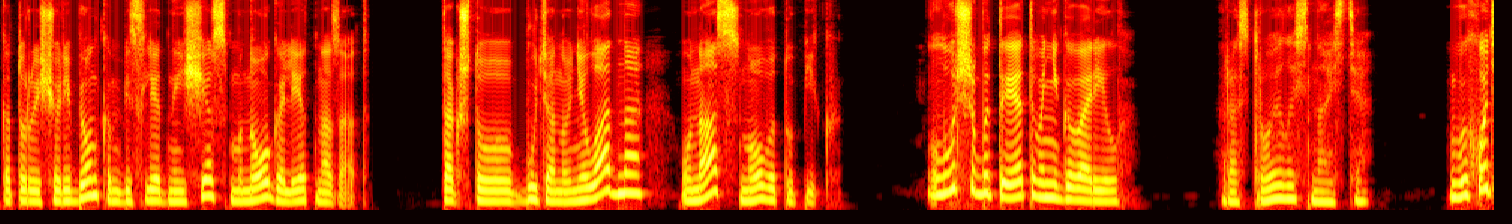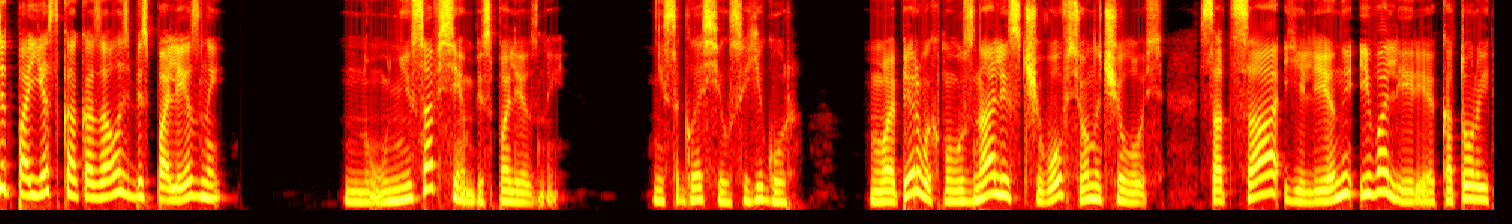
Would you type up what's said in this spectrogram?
который еще ребенком бесследно исчез много лет назад. Так что, будь оно неладно, у нас снова тупик. «Лучше бы ты этого не говорил», — расстроилась Настя. «Выходит, поездка оказалась бесполезной». «Ну, не совсем бесполезной», — не согласился Егор. «Во-первых, мы узнали, с чего все началось. С отца Елены и Валерия, который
